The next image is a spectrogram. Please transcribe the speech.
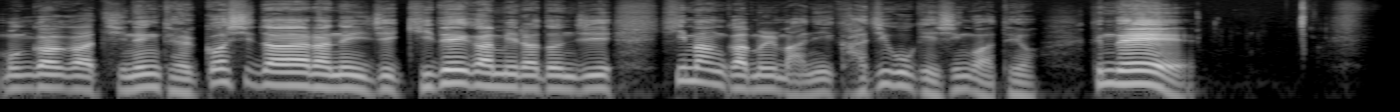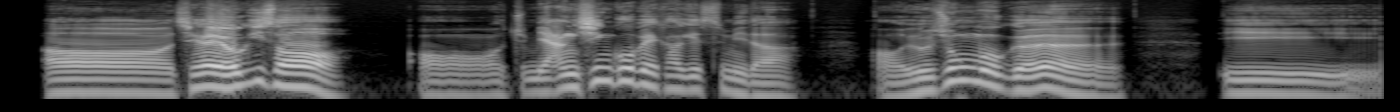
뭔가가 진행될 것이다라는 이제 기대감이라든지 희망감을 많이 가지고 계신 것 같아요. 근데 어, 제가 여기서 어, 좀 양심 고백하겠습니다. 어, 요 종목은 이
